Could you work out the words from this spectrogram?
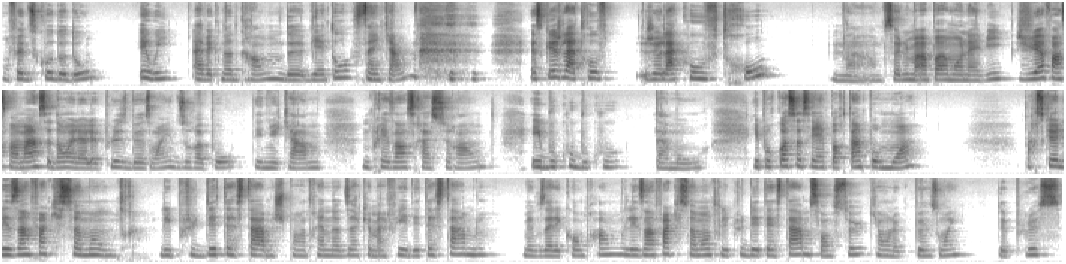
On fait du cododo, et oui, avec notre grande de bientôt 5 ans. Est-ce que je la trouve, je la couvre trop? Non, absolument pas à mon avis. Juliette, en ce moment, ce dont elle a le plus besoin, du repos, des nuits calmes, une présence rassurante et beaucoup, beaucoup d'amour. Et pourquoi ça c'est important pour moi? Parce que les enfants qui se montrent les plus détestables, je suis pas en train de dire que ma fille est détestable, mais vous allez comprendre, les enfants qui se montrent les plus détestables sont ceux qui ont le besoin de plus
